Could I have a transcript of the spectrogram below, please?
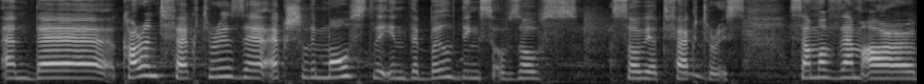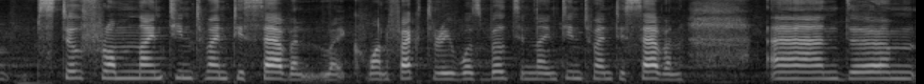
And the current factories are actually mostly in the buildings of those Soviet factories. Some of them are still from 1927, like one factory was built in 1927 and um,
